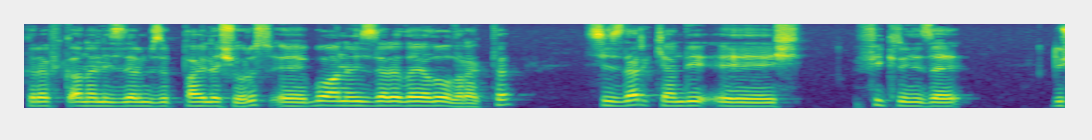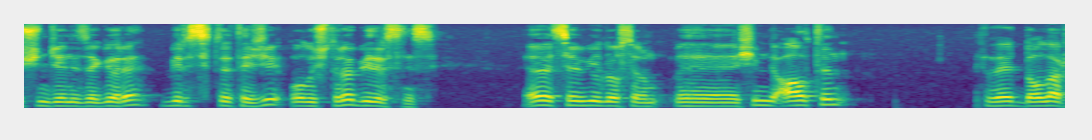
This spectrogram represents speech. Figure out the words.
grafik analizlerimizi paylaşıyoruz. E, bu analizlere dayalı olarak da sizler kendi e, fikrinize, düşüncenize göre bir strateji oluşturabilirsiniz. Evet sevgili dostlarım, e, şimdi altın ve dolar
